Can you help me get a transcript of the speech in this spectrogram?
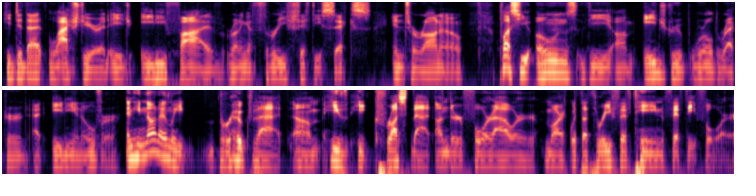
He did that last year at age 85, running a 356 in Toronto. Plus, he owns the um, age group world record at 80 and over. And he not only broke that, um, he's he crushed that under four hour mark with a three fifteen fifty four.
